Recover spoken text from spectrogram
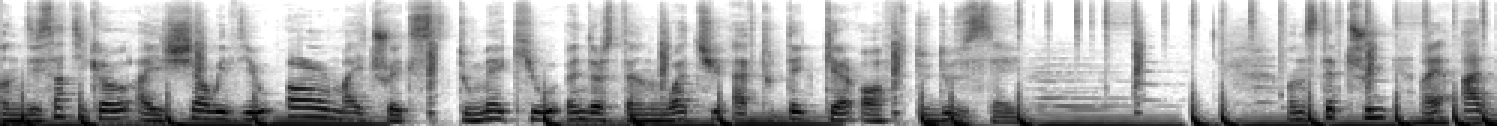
On this article I share with you all my tricks to make you understand what you have to take care of to do the same. On step 3 I add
